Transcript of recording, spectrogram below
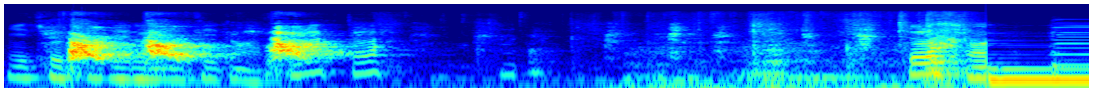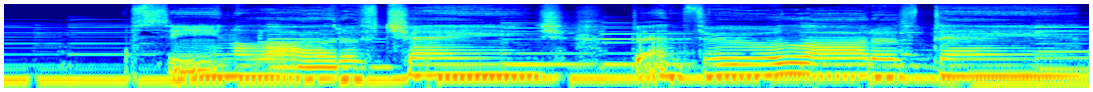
一出去就那么激动，走了走了，走了。I've seen a lot of change, been through a lot of pain.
